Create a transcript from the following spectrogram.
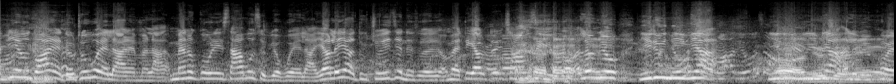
အပြင်သွားတယ်ဒုတ်ထိုးဝယ်လာတယ်မလားအမှန်တော့ကိုတွေစားဖို့ဆိုပြီးဝယ်လာရောက်လဲရောက်သူကျွေးကျင်တယ်ဆိုတော့အမှန်တယောက်တစ်ချောင်းစီပေါ့အဲ့လိုမျိုးညီတူညီမျှညီတူညီမျှအဲ့လိုမျိုးခွဲ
